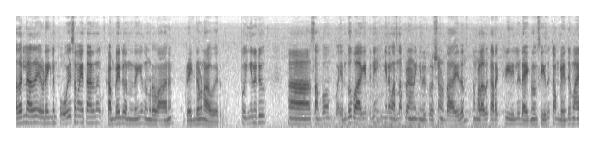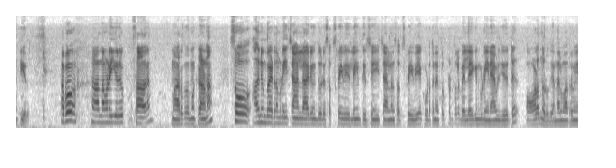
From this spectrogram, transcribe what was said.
അതല്ലാതെ എവിടെയെങ്കിലും പോയ സമയത്തായിരുന്നു കംപ്ലയിന്റ് വന്നതെങ്കിൽ നമ്മുടെ വാഹനം ബ്രേക്ക് ഡൗൺ ആവുമായിരുന്നു. അപ്പോൾ ഇങ്ങനൊരു സംഭവം എന്തോ ഭാഗ്യത്തിന് ഇങ്ങനെ വന്നപ്പോഴാണ് ഇങ്ങനെ ഒരു പ്രശ്നം ഉണ്ടായതും നമ്മളത് കറക്റ്റ് രീതിയിൽ ഡയഗ്നോസ് ചെയ്ത് കംപ്ലയിന്റ് മാറ്റിയത്. അപ്പോൾ നമ്മുടെ ഈ ഒരു സാധനം മാറുന്നത് നമുക്ക് കാണാം. സോ അതിനുമുമ്പായിട്ട് നമ്മുടെ ഈ ചാനൽ ആരും ഇതുവരെ സബ്സ്ക്രൈബ് ചെയ്തില്ലെങ്കിൽ തീർച്ചയായും ഈ ചാനൽ സബ്സ്ക്രൈബ് ചെയ്യുക. കൂടെ തന്നെ തൊട്ടടുത്തുള്ള ബെല്ലൈക്കൻ കൂടി ഇനാബിൾ ചെയ്തിട്ട് ഓളം കൊടുക്കുക. എന്നാൽ മാത്രമേ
